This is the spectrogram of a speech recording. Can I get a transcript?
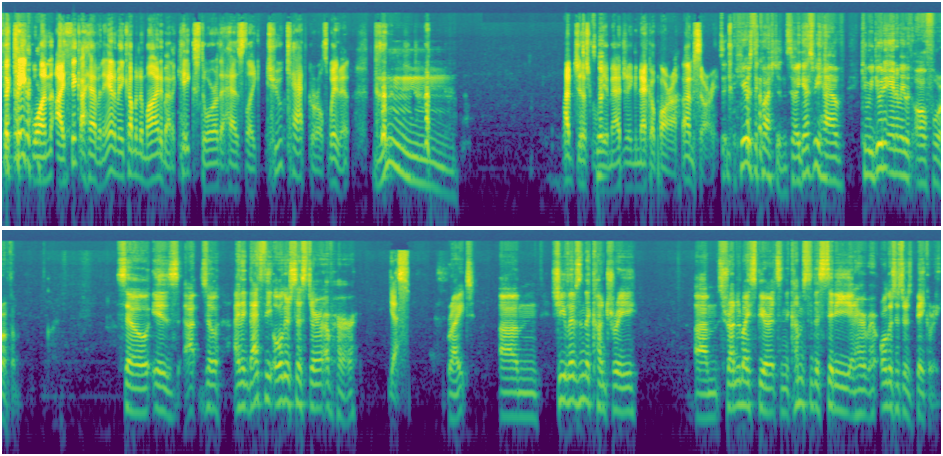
The cake one, I think I have an anime coming to mind about a cake store that has like two cat girls. Wait a minute. Hmm. I'm just So- reimagining Nekopara. I'm sorry. So here's the question. So I guess we have. Can we do an anime with all four of them? So is uh, so I think that's the older sister of her, Yes. right? Um, she lives in the country, um, surrounded by spirits, and it comes to the city, and her, her older sister's bakery,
